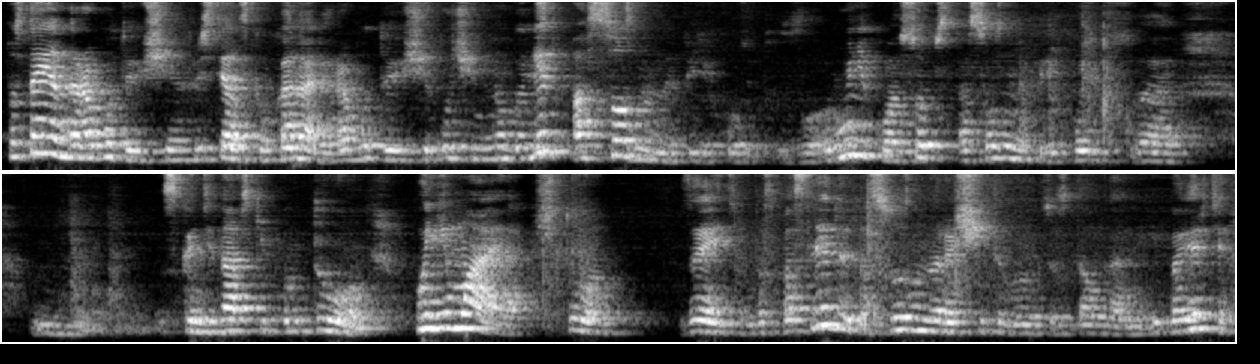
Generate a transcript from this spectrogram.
постоянно работающие на христианском канале, работающие очень много лет, осознанно переходят в рунику, осознанно переходят в скандинавский пантеон, понимая, что за этим воспоследует, осознанно рассчитываются с долгами. И поверьте,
